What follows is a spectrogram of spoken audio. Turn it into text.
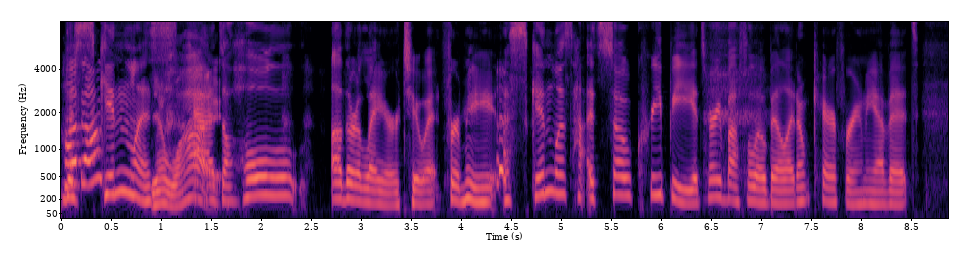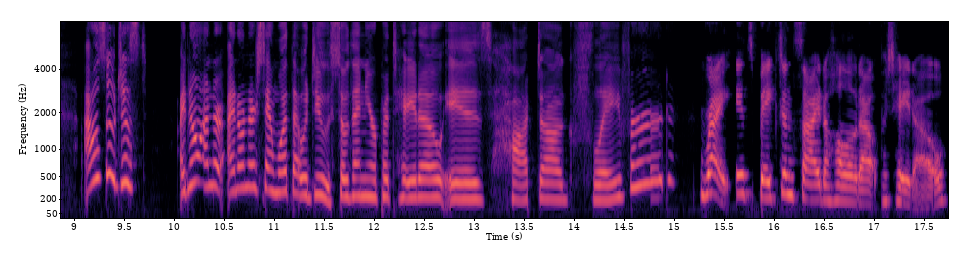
the hot dog? skinless Yeah, why? adds a whole other layer to it for me. A skinless. It's so creepy. It's very Buffalo Bill. I don't care for any of it. I also just. I don't under I don't understand what that would do. So then your potato is hot dog flavored? Right. It's baked inside a hollowed out potato,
